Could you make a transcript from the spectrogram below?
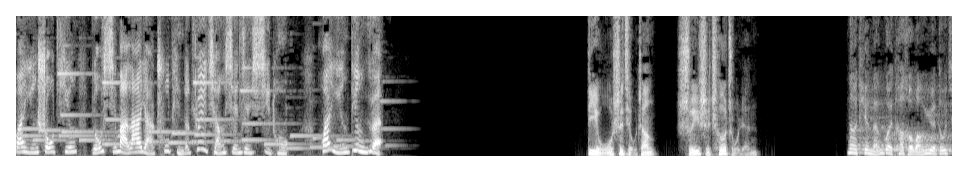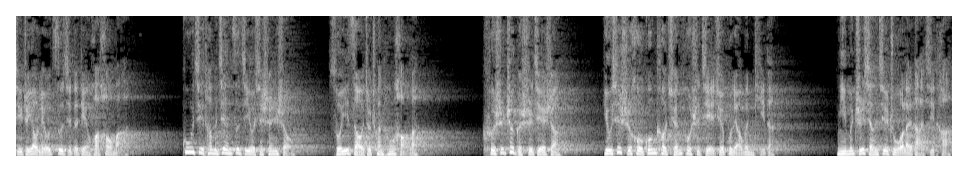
欢迎收听由喜马拉雅出品的《最强仙剑系统》，欢迎订阅。第五十九章，谁是车主人？那天难怪他和王月都急着要留自己的电话号码，估计他们见自己有些身手，所以早就串通好了。可是这个世界上，有些时候光靠拳头是解决不了问题的。你们只想借助我来打击他，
